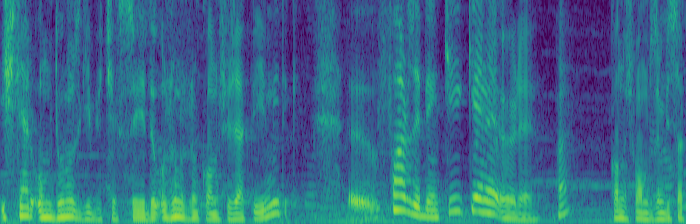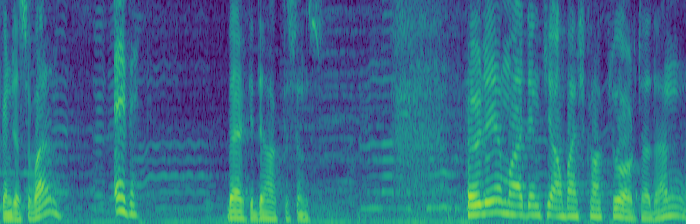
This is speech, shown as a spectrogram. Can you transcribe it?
İşler umduğunuz gibi çıksaydı uzun uzun konuşacak değil miydik? Ee, farz edin ki gene öyle ha? Konuşmamızın bir sakıncası var mı? Evet Belki de haklısınız Öyleye madem ki amaç kalktı ortadan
